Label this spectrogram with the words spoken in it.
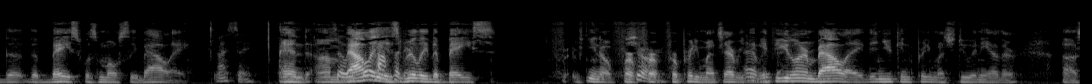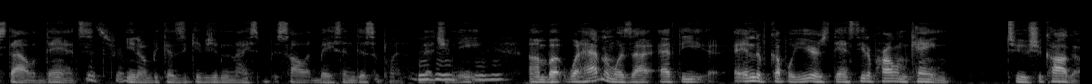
the the base was mostly ballet, I see. And um, So ballet is really the base. For, you know, for, Sure. for for pretty much everything. If you learn ballet, then you can pretty much do any other uh, style of dance. That's true. You know, because it gives you the nice solid base and discipline that Mm-hmm, you need. Um, but what happened was that at the end of a couple of years, Dance Theater Harlem came to Chicago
